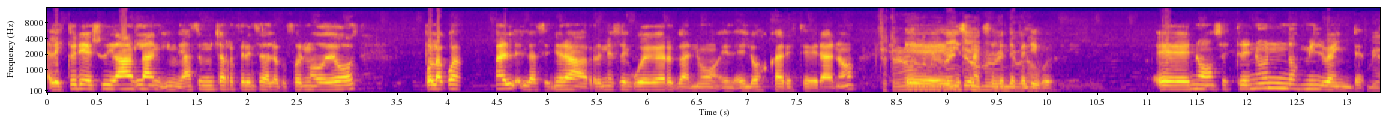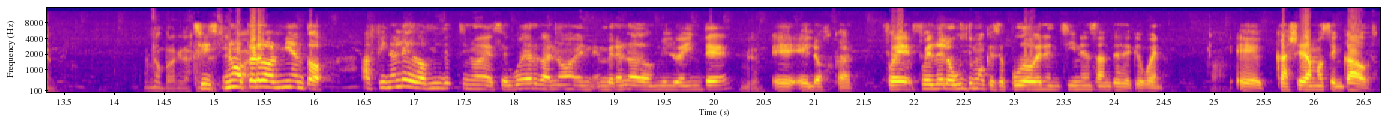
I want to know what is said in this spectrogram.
en la historia de Judy Garland y me hace muchas referencias a lo que fue el Mago de Oz, por la cual la señora Renée Zellweger ganó el, el Oscar este verano. se estrenó en eh, y 2020 es una excelente 2021. película. Eh, no, se estrenó en 2020. Bien. No, para que la Sí, gente no, sepa. perdón, miento. A finales de 2019, Zellweger ganó en, en verano de 2020 Bien. eh, el Oscar. Fue, fue de lo último que se pudo ver en cines antes de que, bueno, Ah. eh, cayéramos en caos.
